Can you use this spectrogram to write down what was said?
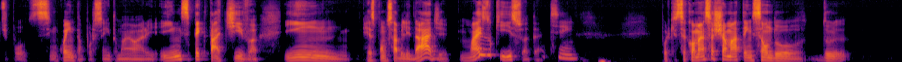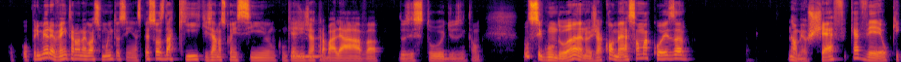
tipo, 50% maior. E, e em expectativa e em responsabilidade, mais do que isso até. Sim. Porque você começa a chamar a atenção do, do. o- primeiro evento era um negócio muito assim, as pessoas daqui que já nos conheciam, com quem a gente já Uhum. trabalhava, dos estúdios. Então, no segundo ano já começa uma coisa. Não, meu chefe quer ver o que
